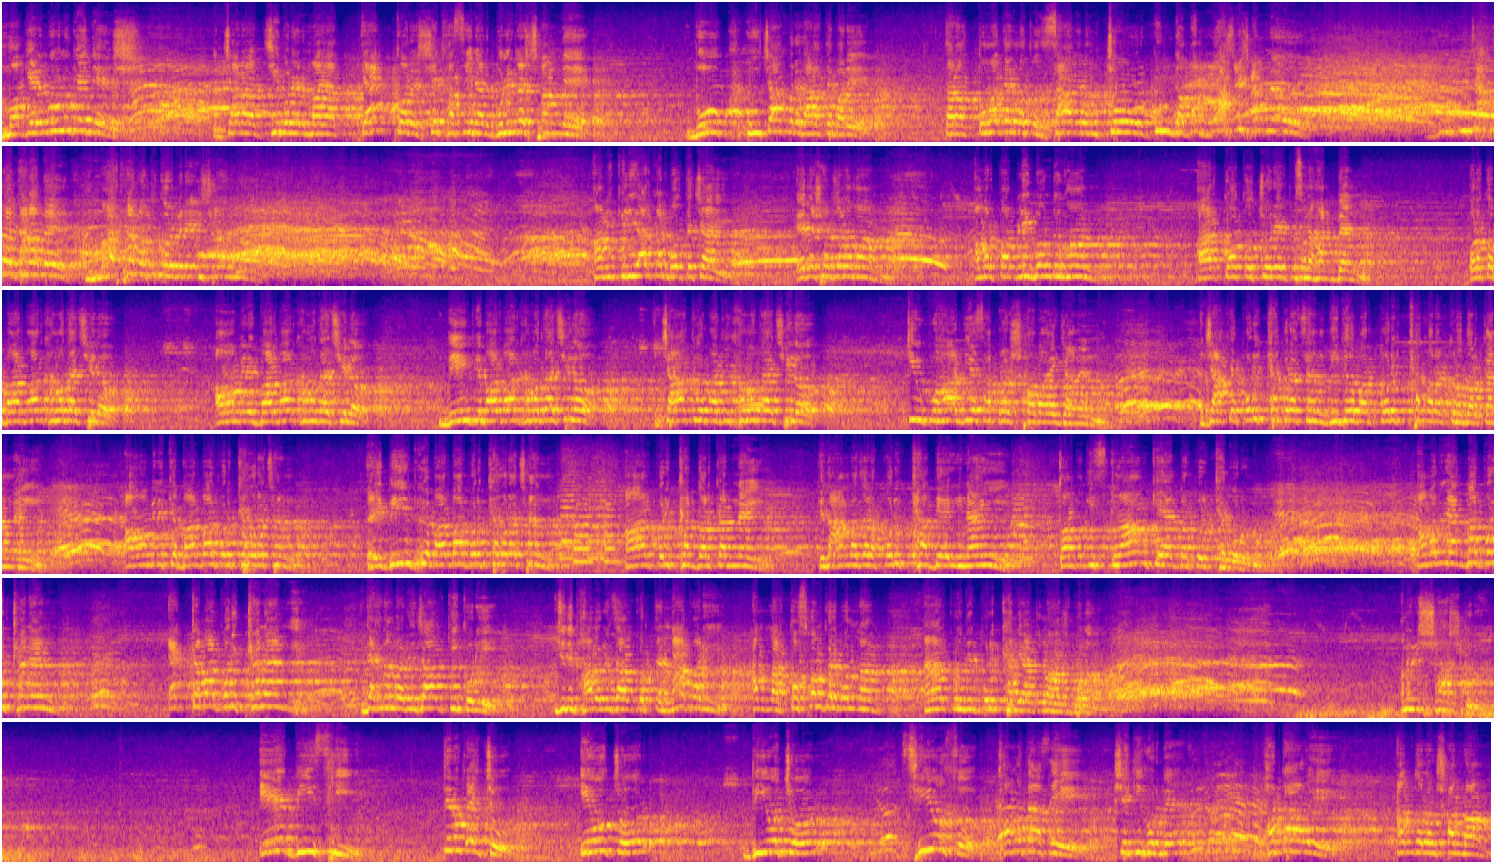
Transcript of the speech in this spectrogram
মগের মুলুকে দেশ। যারা জীবনের মায়া ত্যাগ করে শেখ হাসিনার বুলেটের সামনে বুক উঁচা করে দাঁড়াতে পারে, তারা তোমাদের মতো জাল এবং চোর, গুন্ডা বদমাসের সামনেও বুক উঁচা করে দাঁড়াবে মাথা মতো করবে না, ইনশাআল্লাহ। আমি ক্লিয়ার কাট বলতে চাই। এদেশের জনগণ, আমার পাবলিক বন্ধুগণ, আর কত চোরের পেছনে হাঁটবেন? ওরা তো বারবার ক্ষমতায় ছিল। আওয়ামী লীগ বারবার ক্ষমতায় ছিল। বিএনপি বারবার ক্ষমতায় ছিল। জাতীয় পার্টি ক্ষমতায় ছিল। কি উপহার দিয়েছে আপনারা সবাই জানেন। যাকে পরীক্ষা করেছেন, দ্বিতীয়বার পরীক্ষা করার কোনো দরকার নেই। আওয়ামী লীগকে বারবার পরীক্ষা করেছেন। এই বিএনপিকে বারবার পরীক্ষা করেছেন। আর পরীক্ষার দরকার নেই। কিন্তু আমরা যারা পরীক্ষা দেই নাই কমপক্ষে ইসলামকে একবার পরীক্ষা করুন। আমাদের একবার পরীক্ষা নেন। একটাবার পরীক্ষা নেন। দেখেন আমরা রেজাল্ট কি করি। যদি ভালো রেজাল্ট করতে না পারি, আল্লাহর কসম করে বললাম, আর কোনোদিন পরীক্ষা দেওয়ার জন্য আসব না। আমি বিশ্বাস করি। এ, বি, সি তেরোটাই চোর। এও চোর, বিও চোর, সিও চোর। ক্ষমতা আছে। সে কি করবে? হটাও এ আন্দোলন সংগ্রাম।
